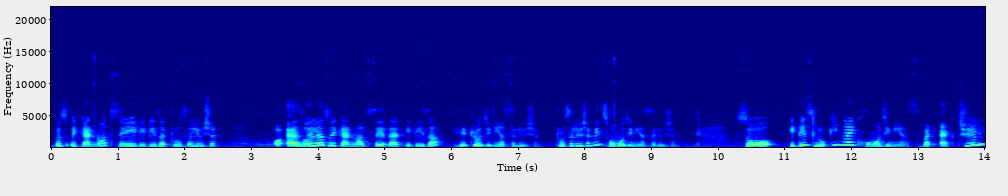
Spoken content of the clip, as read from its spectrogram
because we cannot say it, it is a true solution or as well as we cannot say that it is a heterogeneous solution. True solution means homogeneous solution. So, it is looking like homogeneous but actually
